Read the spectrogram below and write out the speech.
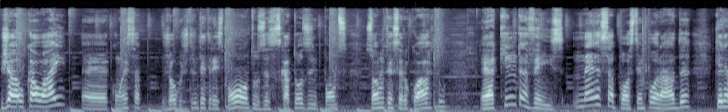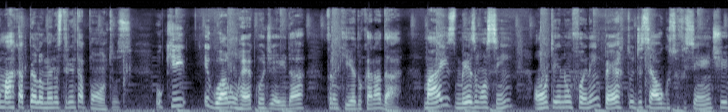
Já o Kawhi, é, com esse jogo de 33 pontos, esses 14 pontos só no terceiro quarto, é a quinta vez nessa pós-temporada que ele marca pelo menos 30 pontos, o que iguala um recorde aí da franquia do Canadá. Mas, mesmo assim, ontem não foi nem perto de ser algo suficiente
